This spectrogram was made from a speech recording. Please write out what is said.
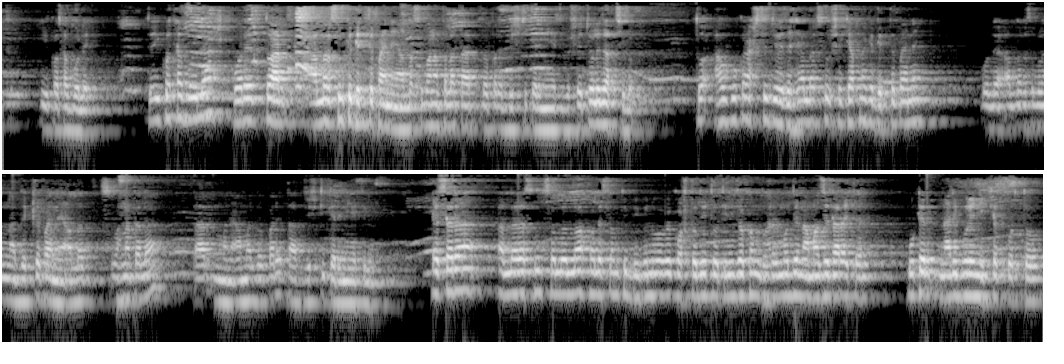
ইয়ে কথা বলে। তো এই কথা বললা পরে তো আর আল্লাহ রসুলকে দেখতে পায়নি আল্লাহ সুবাহ তার ব্যাপারে দৃষ্টি কেড়ে নিয়েছিল। সে চলে যাচ্ছিল। তো আবু বকর আশ্চর্য হয়ে যায় হে আল্লাহ রসুল, সে কি আপনাকে দেখতে পায় নাই? বলে আল্লাহ রসুল না, দেখতে পায় নাই। আল্লাহ সুবাহ তাল্লাহ তার মানে আমার ব্যাপারে তার দৃষ্টি কেড়ে নিয়েছিলেন। এছাড়া আল্লাহ রসুল সাল্লাহ আলাইসলামকে বিভিন্নভাবে কষ্ট দিত। তিনি যখন ঘরের মধ্যে নামাজে দাঁড়াইতেন, উটের নারী বুড়ি নিক্ষেপ করত।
